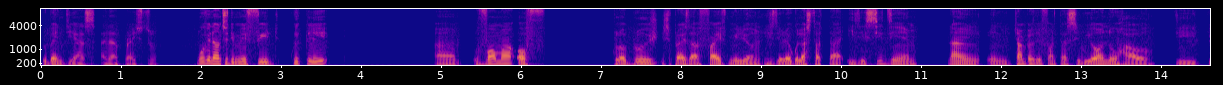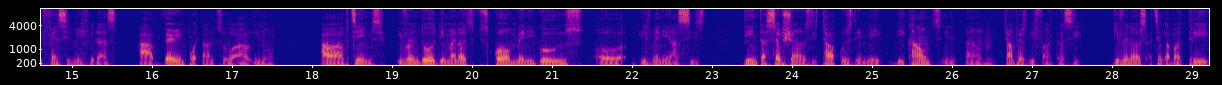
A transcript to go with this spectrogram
Ruben Dias at that price too. Moving on to the midfield quickly. Um, Vormer of Club Brugge is priced at five million. He's the regular starter. He's a CDM. Now in, in Champions League fantasy, we all know how the defensive midfielders are very important to our you know our teams, even though they might not score many goals or give many assists, the interceptions, the tackles they make, they count in um Champions League fantasy, giving us I think about three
